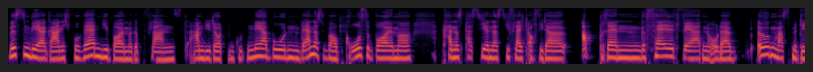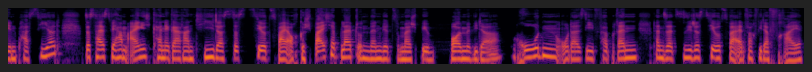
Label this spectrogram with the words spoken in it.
wissen wir ja gar nicht, wo werden die Bäume gepflanzt? Haben die dort einen guten Nährboden? Wären das überhaupt große Bäume? Kann es passieren, dass die vielleicht auch wieder abbrennen, gefällt werden oder irgendwas mit denen passiert. Das heißt, wir haben eigentlich keine Garantie, dass das CO2 auch gespeichert bleibt. Und wenn wir zum Beispiel Bäume wieder roden oder sie verbrennen, dann setzen sie das CO2 einfach wieder frei.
